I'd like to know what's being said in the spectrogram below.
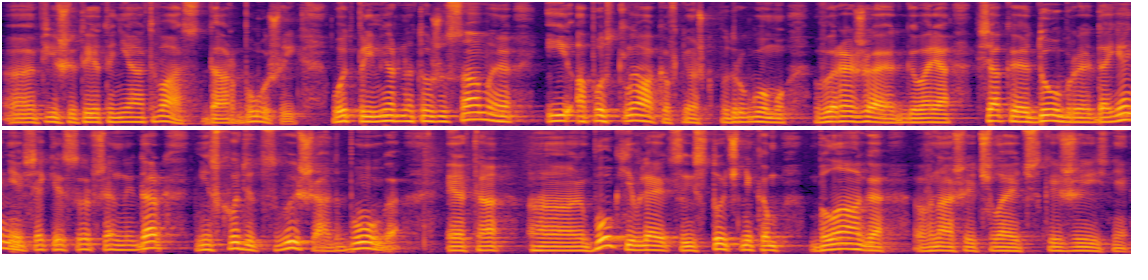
э, пишет, и это не от вас, дар Божий. Вот примерно то же самое и апостол Иаков немножко по-другому выражает, говоря, всякое доброе даяние, всякий совершенный дар не сходит свыше от Бога. Это э, Бог является источником блага в нашей человеческой жизни.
